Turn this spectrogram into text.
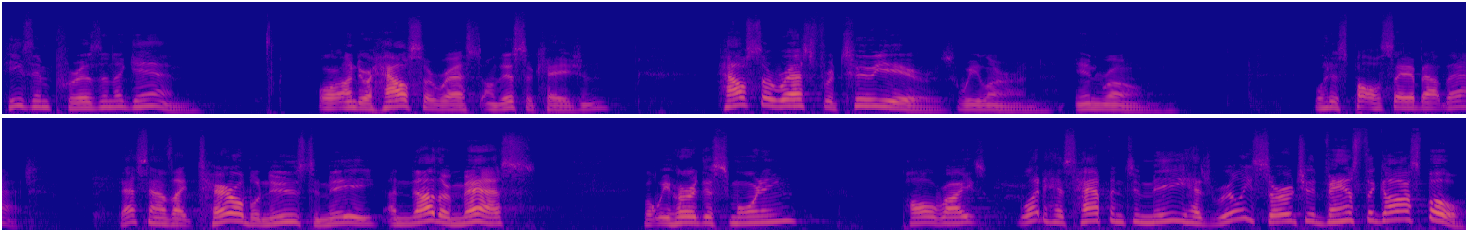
He's in prison again, or under house arrest on this occasion. House arrest for two years, we learn, in Rome. What does Paul say about that? That sounds like terrible news to me. Another mess. What we heard this morning, Paul writes, What has happened to me has really served to advance the gospel,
